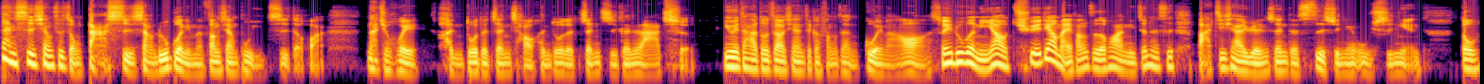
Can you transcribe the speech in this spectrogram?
但是像这种大事上，如果你们方向不一致的话，那就会很多的争吵、很多的争执跟拉扯。因为大家都知道现在这个房子很贵嘛，哦，所以如果你要缺掉买房子的话，你真的是把接下来人生的四十年、五十年都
